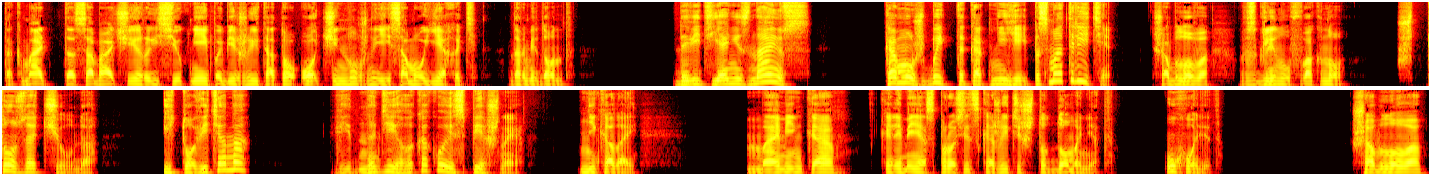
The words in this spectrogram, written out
так мать-то собачьей рысью к ней побежит, а то очень нужно ей самой ехать. Дармидонт. Да ведь я не знаю-с. Кому ж быть-то, как не ей? Посмотрите. Шаблова, взглянув в окно. Что за чудо? И то ведь она. Видно, дело какое спешное. Николай. Маменька, коли меня спросит, скажите, что дома нет. Уходит. Шаблова.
